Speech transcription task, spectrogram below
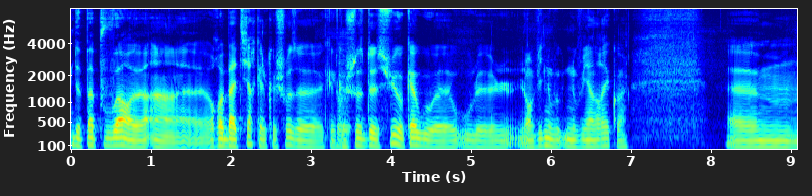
de pas pouvoir euh, un- rebâtir quelque chose euh, quelque Ouais. chose dessus au cas où, euh, où le- l'envie nous, nous viendrait quoi. Euh,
